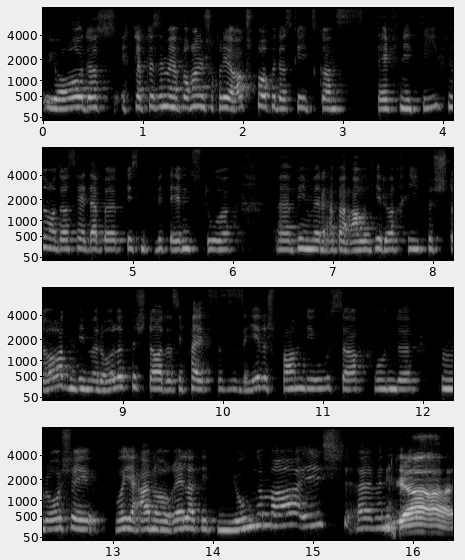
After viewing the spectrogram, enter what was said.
Ja, das, ich glaube, das haben wir ja vorhin schon ein bisschen angesprochen, das gibt es ganz definitiv noch. Das hat eben etwas mit dem zu tun, äh, wie man eben auch Hierarchie versteht und wie man Rollen versteht. Also ich habe jetzt das eine sehr spannende Aussage gefunden von Roger, der ja auch noch relativ ein junger Mann ist. Äh, wenn ich ja,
